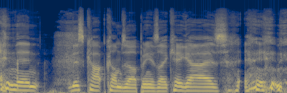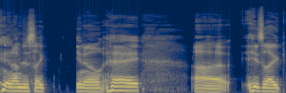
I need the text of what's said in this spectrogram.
and then this cop comes up and he's like, "Hey guys," and I'm just like, you know, hey. Uh, he's like,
